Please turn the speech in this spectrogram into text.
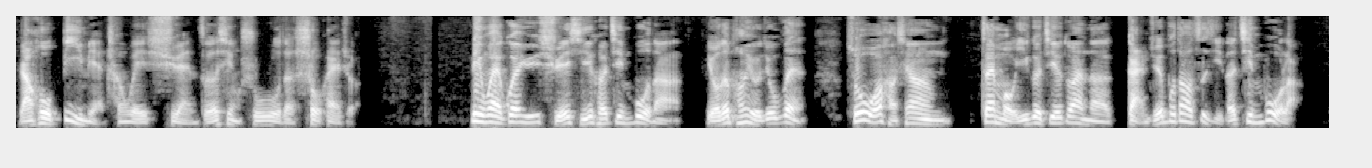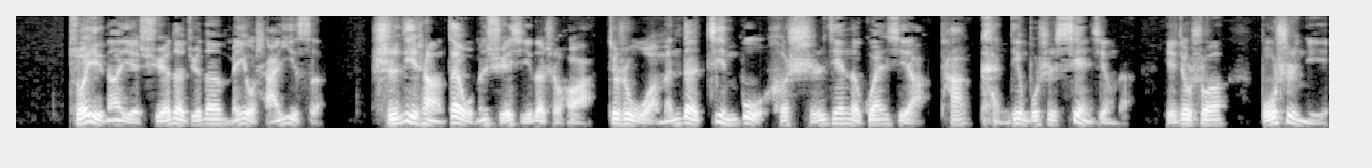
然后避免成为选择性输入的受害者。另外，关于学习和进步呢，有的朋友就问说：“我好像……”在某一个阶段呢，感觉不到自己的进步了，所以呢，也学的觉得没有啥意思。实际上，在我们学习的时候啊，就是我们的进步和时间的关系啊，它肯定不是线性的。也就是说，不是你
